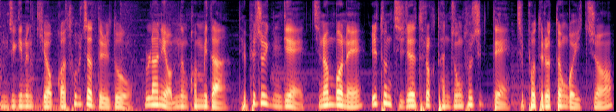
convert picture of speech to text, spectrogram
움직이는 기업과 소비자들도 혼란이 없는 겁니다. 대표적인 게 지난번에 1톤 디젤 트럭 단종 소식 때 짚어드렸던 거 있죠.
